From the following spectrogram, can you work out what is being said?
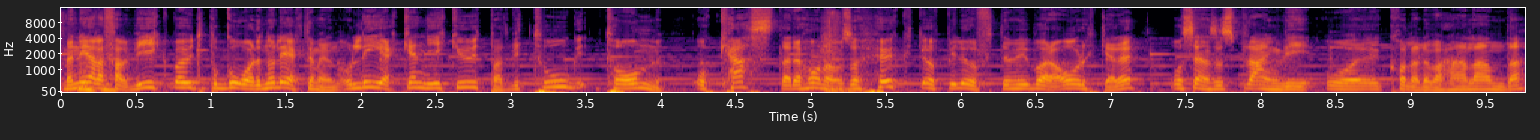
Men i alla fall, vi gick, var ute på gården och lekte med den och leken gick ut på att vi tog Tom och kastade honom så högt upp i luften vi bara orkade och sen så sprang vi och kollade var han landade.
